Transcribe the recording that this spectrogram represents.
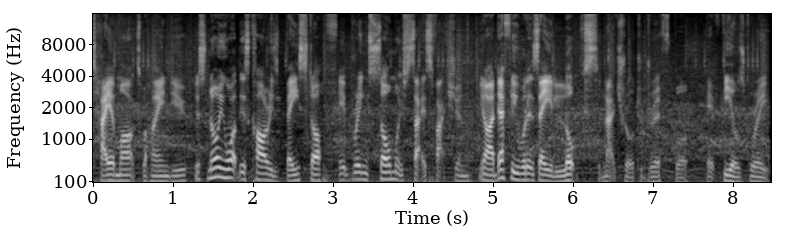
tire marks behind you, just knowing what this car is based off, it brings so much satisfaction. You know, I definitely wouldn't say looks natural to drift, but it feels great.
